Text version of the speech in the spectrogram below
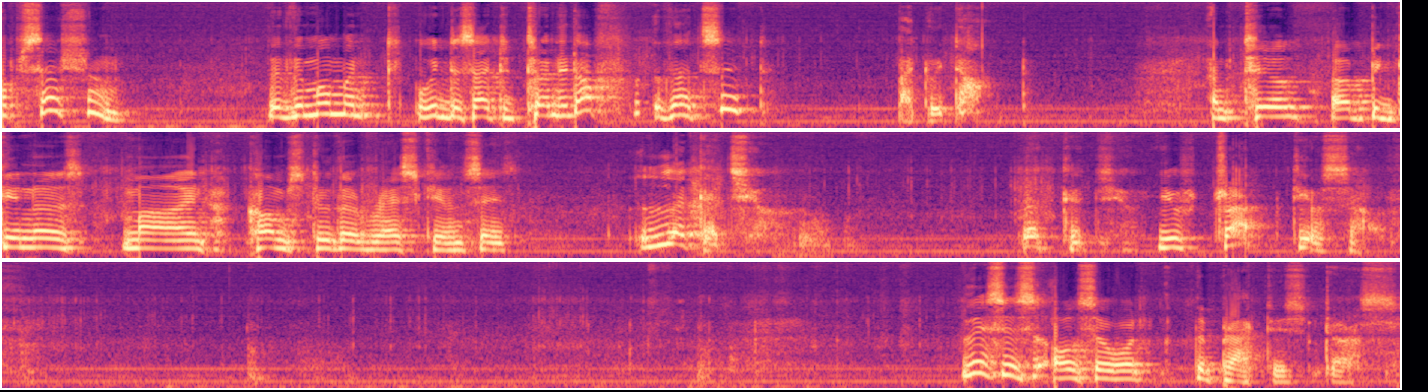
obsession. That the moment we decide to turn it off, that's it. But we don't until a beginner's mind comes to the rescue and says, Look at you. Look at you. You've trapped yourself. This is also what the practice does.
